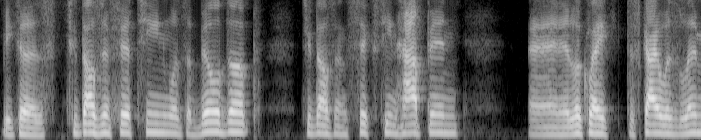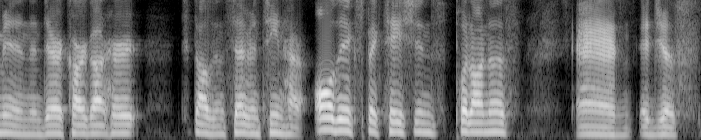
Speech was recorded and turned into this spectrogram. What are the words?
because 2015 was a build up, 2016 happened and it looked like the sky was limit and then Derek Carr got hurt. 2017 had all the expectations put on us and it just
